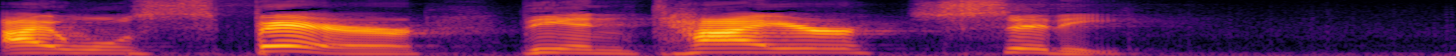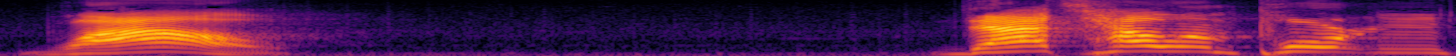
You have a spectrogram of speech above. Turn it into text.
I will spare the entire city. Wow. That's how important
